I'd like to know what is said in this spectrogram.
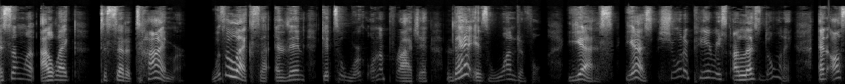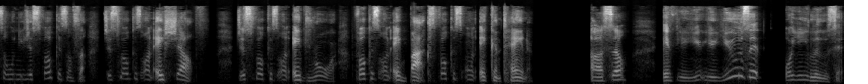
And someone I like to set a timer with Alexa and then get to work on a project. That is wonderful. Yes, yes, shorter periods are less daunting. And also when you just focus on something, just focus on a shelf, just focus on a drawer, focus on a box, focus on a container. Also, if you you, you use it or you lose it,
